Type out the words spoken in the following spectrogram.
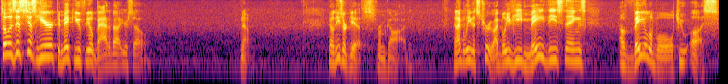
So is this just here to make you feel bad about yourself? No. No, these are gifts from God. And I believe it's true. I believe He made these things available to us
